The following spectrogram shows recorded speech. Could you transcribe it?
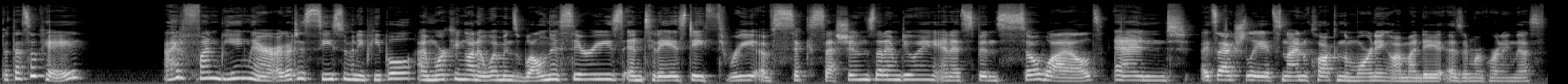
but that's okay. I had fun being there. I got to see so many people. I'm working on a women's wellness series, and today is day three of six sessions that I'm doing, and it's been so wild. And it's actually it's nine o'clock in the morning on Monday as I'm recording this.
